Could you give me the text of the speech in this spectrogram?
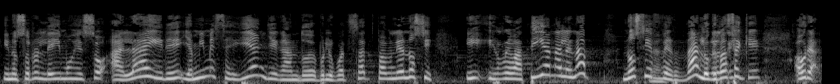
y nosotros leímos eso al aire y a mí me seguían llegando de- por el WhatsApp familiar, no, sí, y, y rebatían al ENAP. No si es verdad. Lo que pasa es que, ahora,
